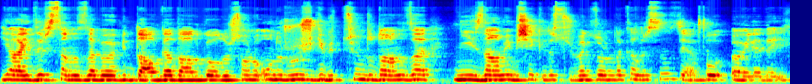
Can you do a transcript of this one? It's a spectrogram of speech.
yaydırsanız da böyle bir dalga dalga olur. Sonra onu ruj gibi tüm dudağınıza nizami bir şekilde sürmek zorunda kalırsınız ya. Bu öyle değil.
